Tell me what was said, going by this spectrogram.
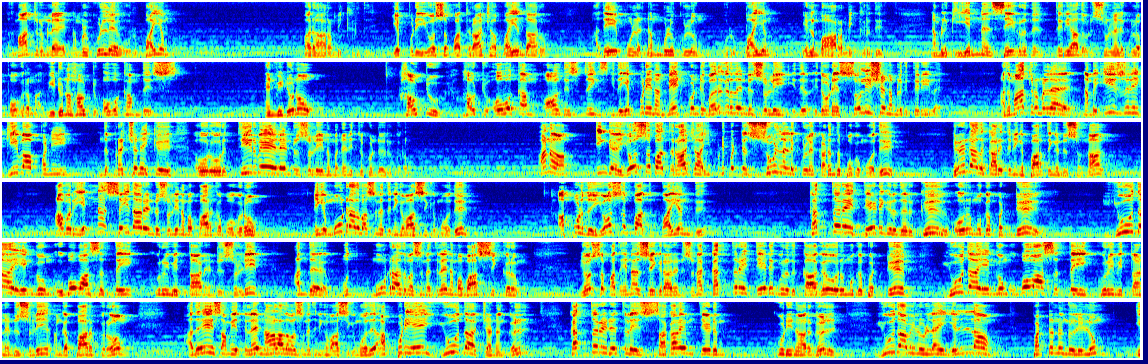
அது மாத்திரமில்ல நம்மளுக்குள்ள ஒரு பயம் வர ஆரம்பிக்கிறது. எப்படி யோசபாத் ராஜா பயந்தாரோ அதே போல நம்மளுக்குள்ளும் ஒரு பயம் எழும்ப ஆரம்பிக்கிறது. நம்மளுக்கு என்ன செய்கிறது தெரியாத ஒரு சூழ்நிலைக்குள்ள போகிறோமா? We don't how to overcome this and we don't know how to how to overcome all this things இதை எப்படி நான் மேற்கொண்டு வருகிறது என்று சொல்லி இது இதோடைய சொல்யூஷன் நம்மளுக்கு தெரியல. அது மாத்திரமல்ல நம்ம ஈஸிலி கிவ் அப் பண்ணி இந்த பிரச்சனைக்கு ஒரு ஒரு தீர்வே இல்லை என்று சொல்லி நம்ம நினைத்து கொண்டு இருக்கிறோம் ஆனால் இங்கே யோசபாத் ராஜா இப்படிப்பட்ட சூழ்நிலைக்குள்ளே கடந்து போகும்போது இரண்டாவது காரியத்தை நீங்கள் பார்த்தீங்க என்று சொன்னால் அவர் என்ன செய்தார் என்று சொல்லி நம்ம பார்க்க போகிறோம். நீங்கள் மூன்றாவது வசனத்தை நீங்கள் வாசிக்கும் போது அப்பொழுது யோசபாத் பயந்து கத்தரை தேடுகிறதற்கு ஒருமுகப்பட்டு யூதா எங்கும் உபவாசத்தை குறிவித்தான் என்று சொல்லி அந்த மூன்றாவது வசனத்தில் நம்ம வாசிக்கிறோம். யோசபாத் என்ன செய்கிறார் என்று சொன்னால் கத்தரை தேடுகிறதுக்காக ஒருமுகப்பட்டு யூதா எங்கும் உபவாசத்தை குறிவித்தான் என்று சொல்லி அங்கே பார்க்கிறோம். அதே சமயத்தில் நாலாவது வசனத்தை நீங்கள் வாசிக்கும் போது அப்படியே யூதா ஜனங்கள் கத்தரிடத்திலே சகாயம் தேடும் கூடினார்கள். யூதாவில் உள்ள எல்லா பட்டணங்களிலும்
